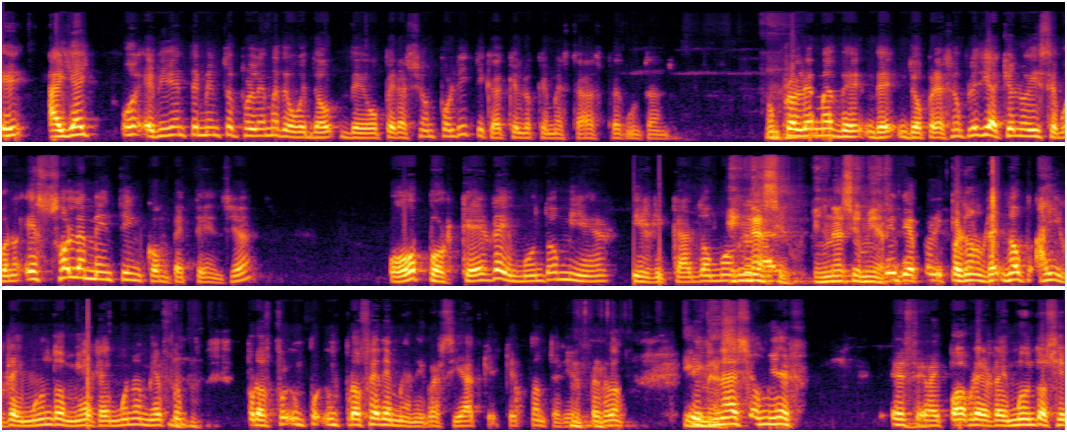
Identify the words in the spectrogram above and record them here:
Eh, ahí hay evidentemente un problema de, operación política, que es lo que me estabas preguntando. Un problema de, operación política que uno dice, bueno, ¿es solamente incompetencia? ¿O por qué Raimundo Mier y Ricardo Monreal? Ignacio, Ignacio Mier. perdón, no, ay, Raimundo Mier, Raimundo Mier fue un, profe, de mi universidad, qué, tontería, perdón. Ignacio, Mier, ese, ay, pobre Raimundo, si,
